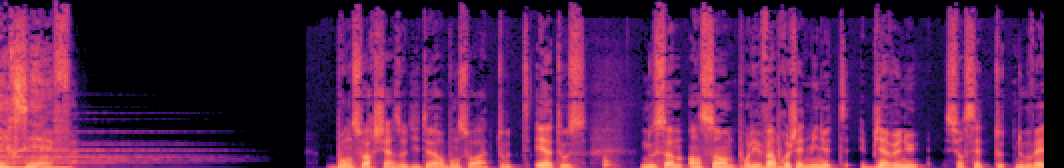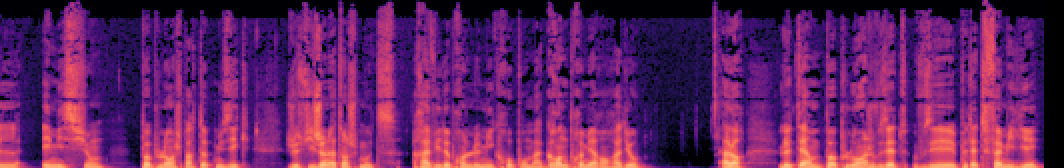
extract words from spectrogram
RCF. Bonsoir chers auditeurs, bonsoir à toutes et à tous. Nous sommes ensemble pour les 20 prochaines minutes. Bienvenue sur cette toute nouvelle émission Pop Louange par Top Music. Je suis Jonathan Schmutz, ravi de prendre le micro pour ma grande première en radio. Alors, le terme pop louange vous, êtes, est peut-être familier,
